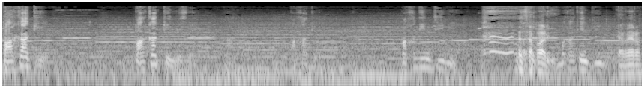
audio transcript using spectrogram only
バカ金バカ金ですね、はい、バカ金バカ金 TV バカ金 TV やめろ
